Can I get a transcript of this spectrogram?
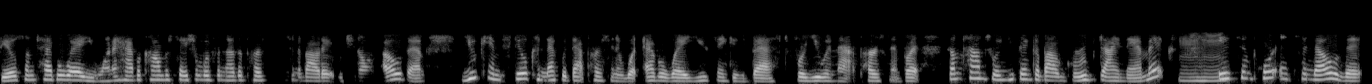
feel some type of way, you want to have a conversation with another person about it, which you don't owe them, you can still connect with that person person in whatever way you think is best for you and that person. But sometimes when you think about group dynamics, Mm-hmm. it's important to know that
